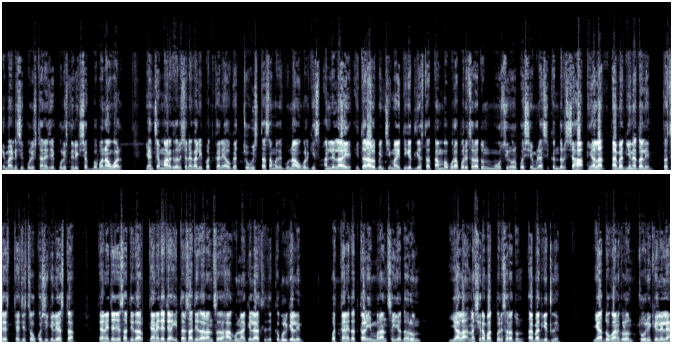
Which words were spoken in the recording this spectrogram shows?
M I D C police ठाण्याचे पोलीस निरीक्षक बबन आव्हाड यांच्या मार्गदर्शनाखाली पथकाने अवघ्या चोवीस तासामध्ये गुन्हा उघडकीस आणलेला आहे. इतर आरोपींची माहिती घेतली असता तांबापुरा परिसरातून मोहसिन उर्फ शेमड्या सिकंदर शहा याला ताब्यात घेण्यात आले. तसेच त्याची चौकशी केली असता त्याने त्याचे साथीदार त्याने त्याच्या इतर साथीदारांसह हा गुन्हा केला असल्याचे कबूल केले. पथकाने तत्काळ इम्रान सय्यद हरून याला नशिराबाद परिसरातून ताब्यात घेतले. या दोघांकडून चोरी केलेल्या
